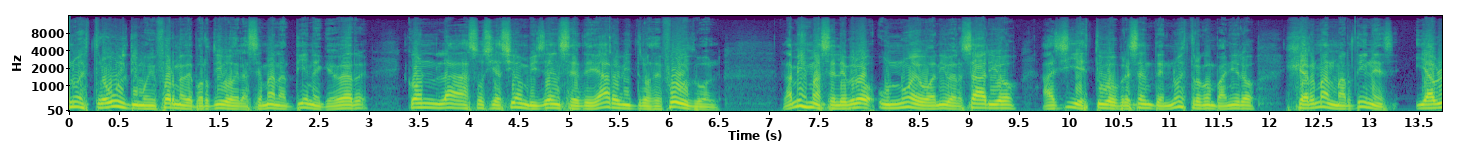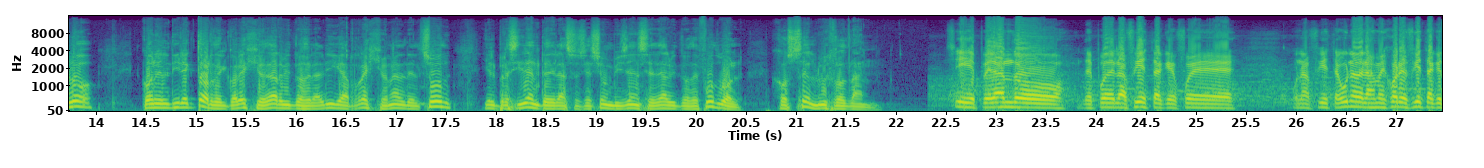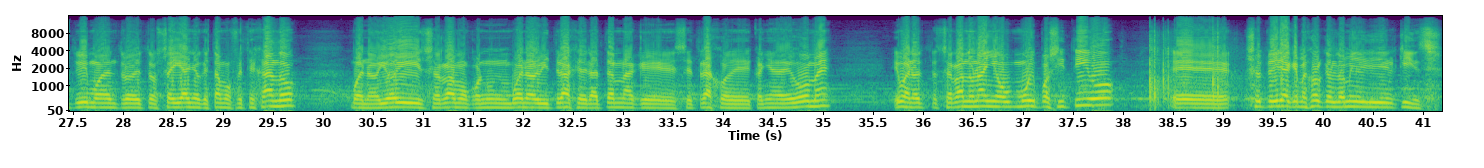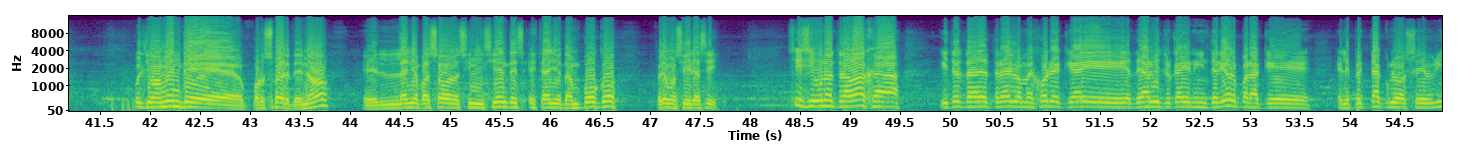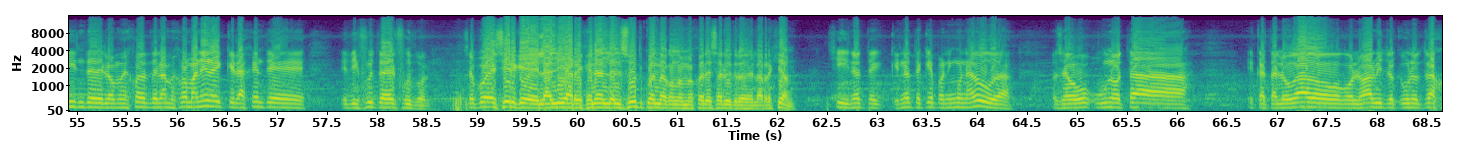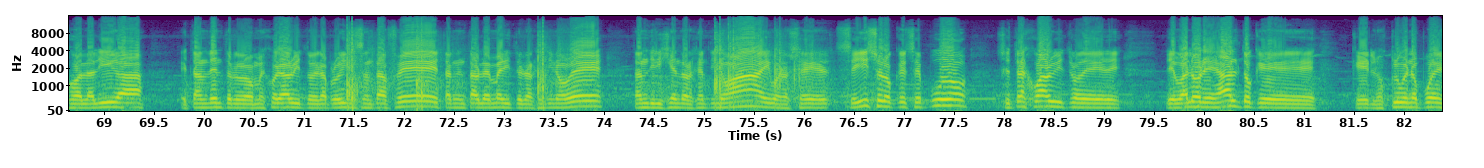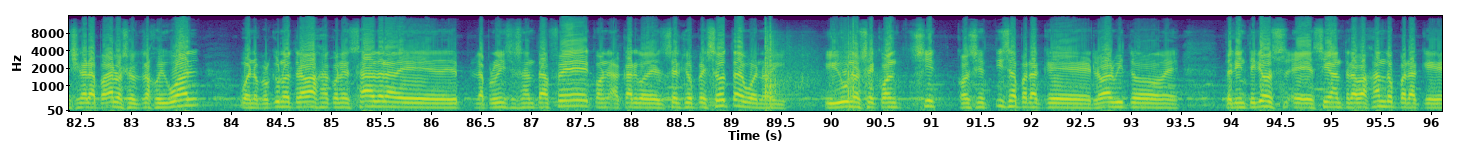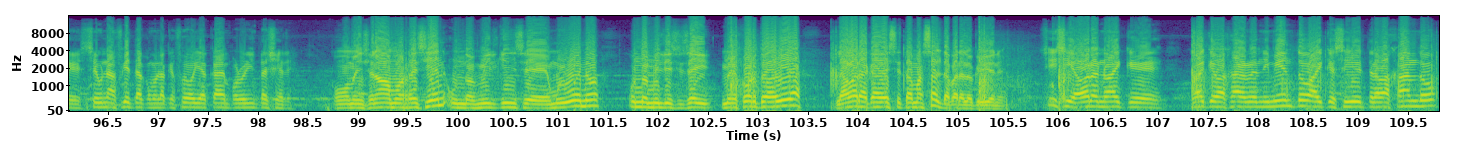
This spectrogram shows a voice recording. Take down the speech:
Nuestro último informe deportivo de la semana tiene que ver con la Asociación Villense de Árbitros de Fútbol. La misma celebró un nuevo aniversario. Allí estuvo presente nuestro compañero Germán Martínez y habló con el director del Colegio de Árbitros de la Liga Regional del Sur y el presidente de la Asociación Villense de Árbitros de Fútbol, José Luis Roldán. Sí, esperando después de la fiesta que fue una fiesta, una de las mejores fiestas que tuvimos dentro de estos seis años que estamos festejando. Bueno, y hoy cerramos con un buen arbitraje de la terna que se trajo de Cañada de Gómez. Y bueno, cerrando un año muy positivo, eh, yo te diría que mejor que el 2015. Últimamente, por suerte, ¿no? El año pasado sin incidentes, este año tampoco, esperemos seguir así. Sí, sí, uno trabaja y trata de traer lo mejores que hay de árbitro que hay en el interior para que el espectáculo se brinde de, lo mejor, de la mejor manera y que la gente eh, disfrute del fútbol. ¿Se puede decir que la Liga Regional del Sur cuenta con los mejores árbitros de la región? Sí, no te, que no te quepa ninguna duda. O sea, uno está eh, catalogado con los árbitros que uno trajo a la liga, están dentro de los mejores árbitros de la provincia de Santa Fe, están en tabla de mérito del Argentino B, están dirigiendo al Argentino A y bueno, se, hizo lo que se pudo, se trajo árbitros de de valores altos que, los clubes no pueden llegar a pagarlo, se lo trajo igual. Bueno, porque uno trabaja con el Sadra de, la provincia de Santa Fe, con, a cargo de Sergio Pesota, bueno, y, y uno se concientiza para que los árbitros del interior eh, sigan trabajando para que sea una fiesta como la que fue hoy acá en Porvenir Talleres. Como mencionábamos recién, un 2015 muy bueno, un 2016 mejor todavía, la vara cada vez está más alta para lo que viene. Sí, sí, ahora no hay que hay que bajar el rendimiento, hay que seguir trabajando.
